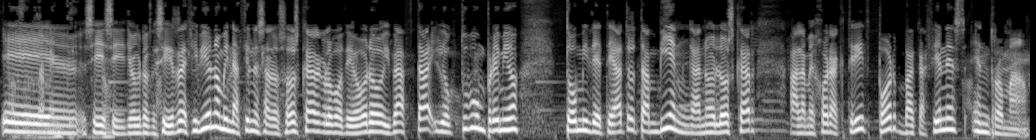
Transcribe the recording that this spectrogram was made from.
Eh, sí, sí, yo creo que sí. Recibió nominaciones a los Oscars, Globo de Oro y BAFTA y obtuvo un premio Tommy de teatro. También ganó el Oscar a la mejor actriz por Vacaciones en Roma.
